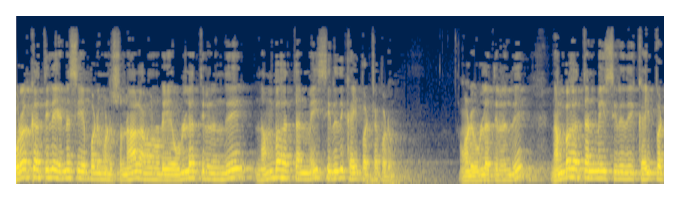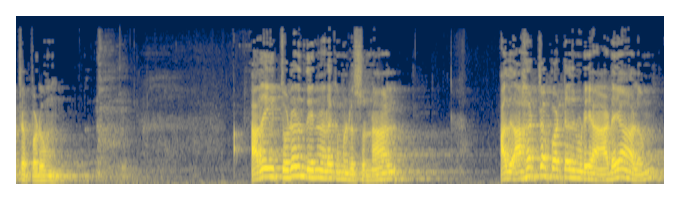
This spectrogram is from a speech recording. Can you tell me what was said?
உறக்கத்திலே என்ன செய்யப்படும் என்று சொன்னால் அவனுடைய உள்ளத்திலிருந்து நம்பகத்தன்மை சிறிது கைப்பற்றப்படும். அவனுடைய உள்ளத்திலிருந்து நம்பகத்தன்மை சிறிது கைப்பற்றப்படும். அதை தொடர்ந்து என்ன நடக்கும் என்று சொன்னால் அது அகற்றப்பட்டதனுடைய அடையாளம்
